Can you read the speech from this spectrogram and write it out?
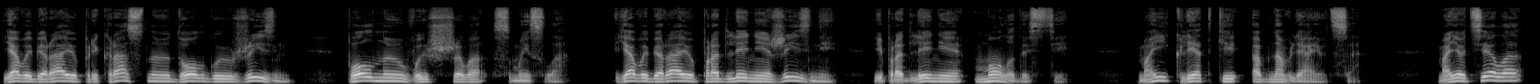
Я выбираю прекрасную долгую жизнь, полную высшего смысла. Я выбираю продление жизни и продление молодости. Мои клетки обновляются. Мое тело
